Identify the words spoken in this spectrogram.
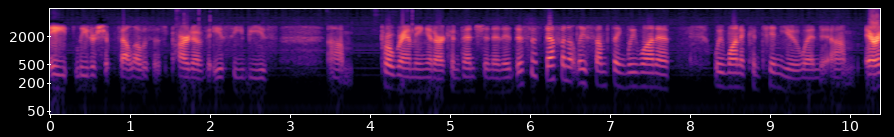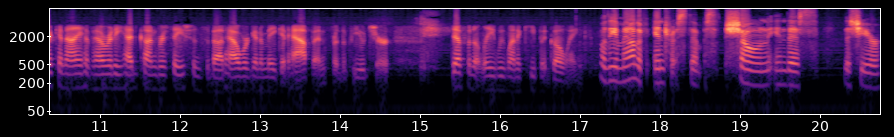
eight leadership fellows as part of ACB's um, programming at our convention. And it, this is definitely something we want to we want to continue. And um, Eric and I have already had conversations about how we're going to make it happen for the future. Definitely, we want to keep it going. Well, the amount of interest that was shown in this this year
